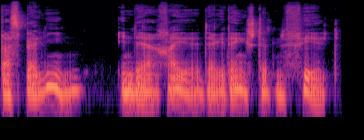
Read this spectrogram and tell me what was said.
Dass Berlin in der Reihe der Gedenkstätten fehlt,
